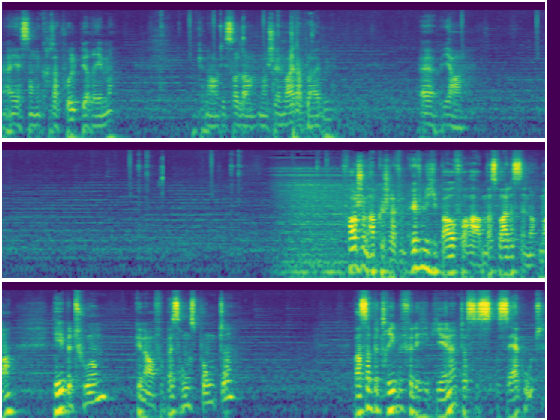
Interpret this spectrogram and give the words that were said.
Ja, hier ist noch eine Katapultbireme. Genau, die soll da mal schön weiterbleiben. Äh, ja. Forschung abgeschliffen. Öffentliche Bauvorhaben. Was war das denn nochmal? Hebeturm. Genau, Verbesserungspunkte. Wasserbetriebe für die Hygiene. Das ist sehr gut.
